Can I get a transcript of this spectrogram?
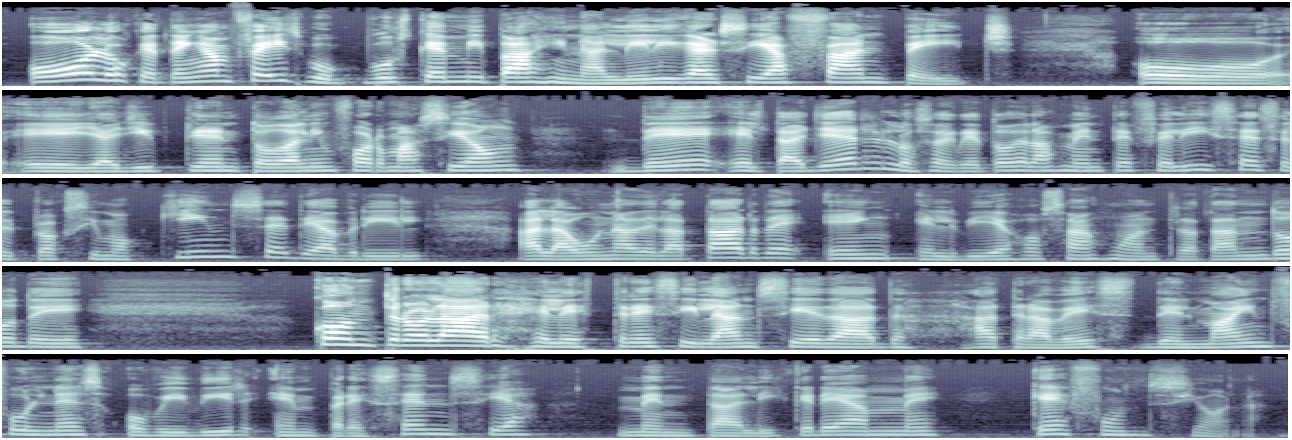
o los que tengan Facebook, busquen mi página Lili García Fanpage o eh, allí tienen toda la información del taller Los secretos de las mentes felices el próximo 15 de abril a la una de la tarde en el Viejo San Juan, tratando de controlar el estrés y la ansiedad a través del mindfulness o vivir en presencia mental. Y créanme, que funciona.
